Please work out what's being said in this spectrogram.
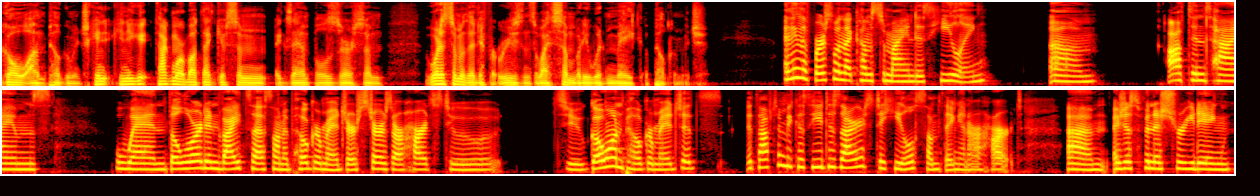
go on pilgrimage. Can you can you get, talk more about that? Give some examples or some. What are some of the different reasons why somebody would make a pilgrimage? I think the first one that comes to mind is healing. Um, oftentimes, when the Lord invites us on a pilgrimage or stirs our hearts to to go on pilgrimage, it's it's often because He desires to heal something in our heart. Um, I just finished reading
